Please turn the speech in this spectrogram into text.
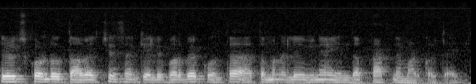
ತಿಳಿಸ್ಕೊಂಡು ತಾವು ಹೆಚ್ಚಿನ ಸಂಖ್ಯೆಯಲ್ಲಿ ಬರಬೇಕು ಅಂತ ತಮ್ಮನಲ್ಲಿ ವಿನಯದಿಂದ ಪ್ರಾರ್ಥನೆ ಮಾಡ್ಕೊಳ್ತಾ ಇದ್ದೀನಿ.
